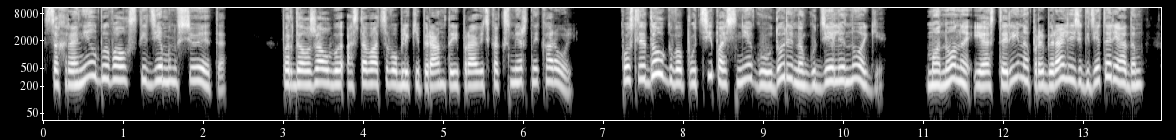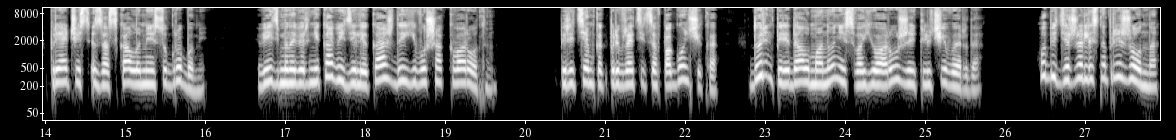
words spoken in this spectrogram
сохранил бы волхский демон все это. Продолжал бы оставаться в облике пиранта и править как смертный король. После долгого пути по снегу у Дорина гудели ноги. Манона и Астерина пробирались где-то рядом, прячась за скалами и сугробами. Ведьмы наверняка видели каждый его шаг к воротам. Перед тем, как превратиться в погонщика, Дорин передал Маноне свое оружие и ключи Верда. Обе держались напряженно,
